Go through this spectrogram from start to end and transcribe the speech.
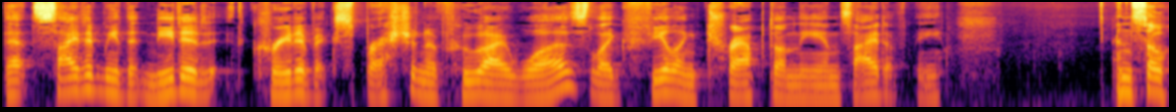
that side of me that needed creative expression of who I was, like feeling trapped on the inside of me. And so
